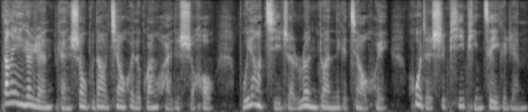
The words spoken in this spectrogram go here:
当一个人感受不到教会的关怀的时候，不要急着论断那个教会，或者是批评这一个人。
